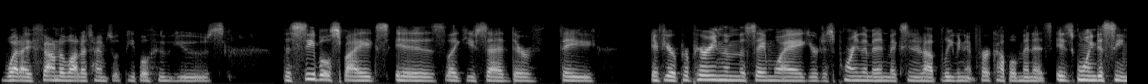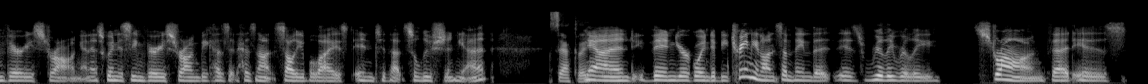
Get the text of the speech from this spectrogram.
what I found a lot of times with people who use the Siebel spikes is, like you said, they're they if you're preparing them the same way, you're just pouring them in, mixing it up, leaving it for a couple minutes, is going to seem very strong. And it's going to seem very strong because it has not solubilized into that solution yet. Exactly. And then you're going to be training on something that is really, really strong, that is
